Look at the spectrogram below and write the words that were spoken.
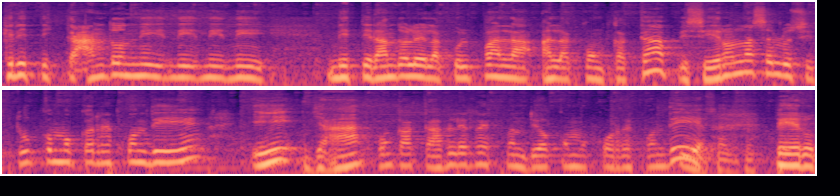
criticando ni, ni, ni, ni, tirándole la culpa a la, a la CONCACAF. Hicieron la solicitud como correspondía y ya CONCACAF le respondió como correspondía. pero,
